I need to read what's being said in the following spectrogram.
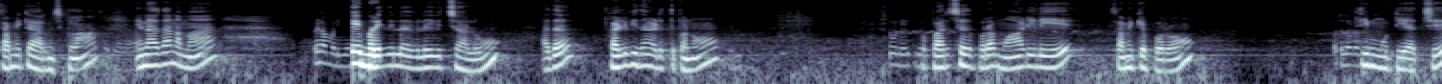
சமைக்க ஆரம்பிச்சுக்கலாம். ஏன்னா தான் நம்ம இயற்கை முறையில் விளைவிச்சாலும் அதை கழுவி தான் எடுத்துக்கணும். இப்போ பறித்தது பூரா மாடியிலேயே சமைக்க போகிறோம் தீ மூட்டியாச்சு.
